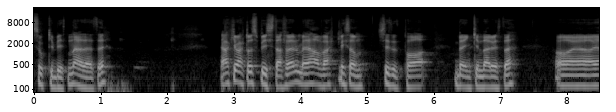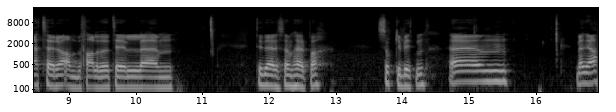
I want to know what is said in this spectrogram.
Sukkerbiten, er det det heter? Jeg har ikke vært og spist der før, men jeg har vært liksom sittet på benken der ute. Og jeg, jeg tør å anbefale det til um, til dere som hører på. Sukkerbiten. Um, men ja.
